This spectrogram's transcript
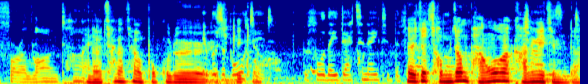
for a long time. 내가 차근차근 복구를 시킬게요 자 이제 점점. 방어가 가능해집니다.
